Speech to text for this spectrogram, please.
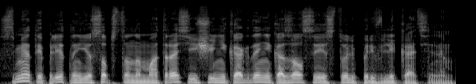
Смятый плед на ее собственном матрасе еще никогда не казался ей столь привлекательным.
